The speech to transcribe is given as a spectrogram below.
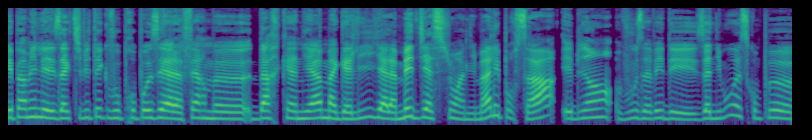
Et parmi les activités que vous proposez à la ferme d'Arcania, Magali, il y a la médiation animale. Et pour ça, eh bien, vous avez des animaux. Est-ce qu'on peut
